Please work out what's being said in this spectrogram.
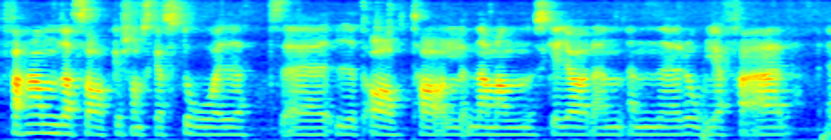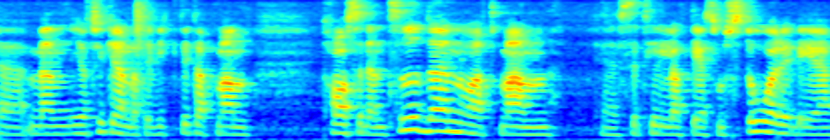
förhandla saker som ska stå i ett, eh, i ett avtal när man ska göra en, en rolig affär. Men jag tycker ändå att det är viktigt att man tar sig den tiden och att man ser till att det som står i det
